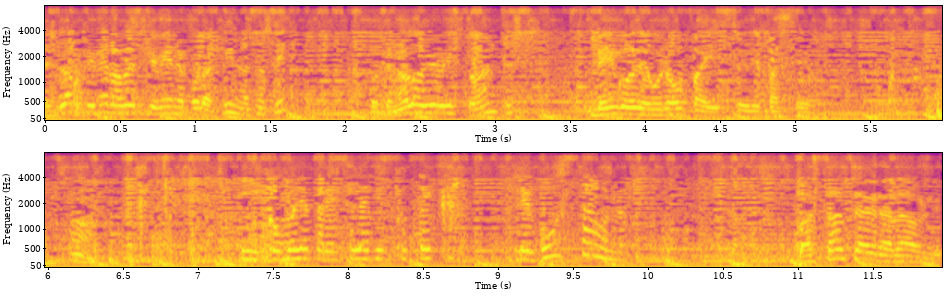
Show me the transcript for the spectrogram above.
Es la primera vez que viene por aquí, ¿no es así? Porque no lo había visto antes. Vengo de Europa y estoy de paseo. Ah, ¿Y cómo le parece la discoteca? ¿Le gusta o no? Bastante agradable.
